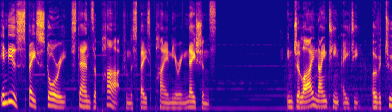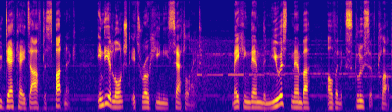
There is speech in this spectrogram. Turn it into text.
India's space story stands apart from the space pioneering nations. In July 1980, over two decades after Sputnik, India launched its Rohini satellite, making them the newest member of an exclusive club.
